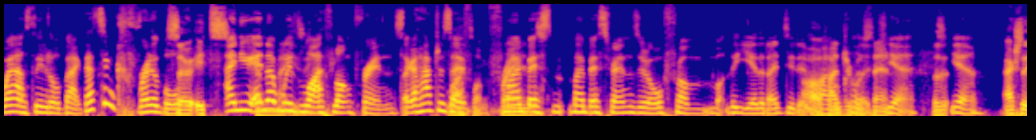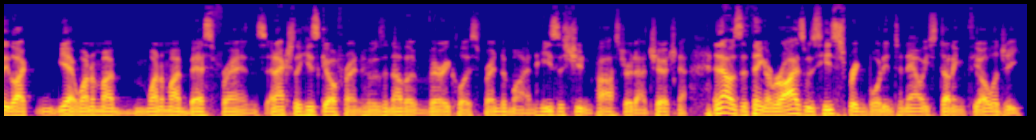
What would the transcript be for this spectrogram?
wow. So get it all back. That's incredible. so it's and you end up with lifelong friends. Like I have to say, Lifelong friends. my best my best friends are all from the year that I did it. Oh, Bible 100%. College. Yeah, yeah. Actually, like, yeah, one of my one of my best friends, and actually his girlfriend, who is another very close friend of mine, he's a student pastor at our church now, and that was the thing. Arise was his springboard into now he's studying theology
